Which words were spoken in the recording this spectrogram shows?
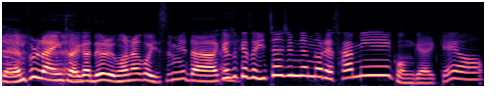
네, 앰플라잉 저희가 늘 응원하고 있습니다. 계속해서 2010년 노래 3위 공개할게요.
